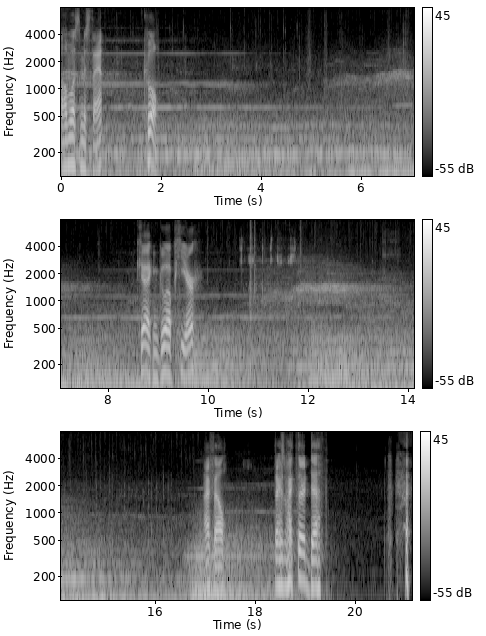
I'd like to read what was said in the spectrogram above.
Almost missed that. Cool. Okay, I can go up here. I fell. There's my third death.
